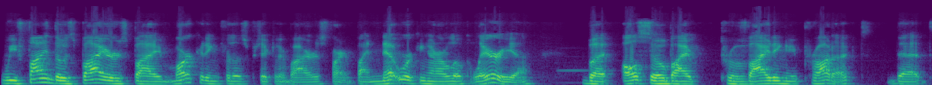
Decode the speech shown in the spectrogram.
we find those buyers by marketing for those particular buyers, by networking in our local area, but also by providing a product that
